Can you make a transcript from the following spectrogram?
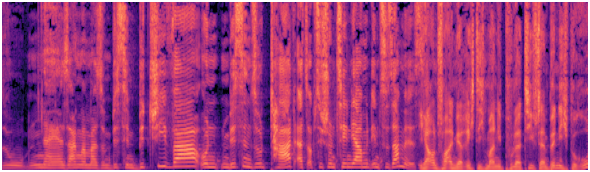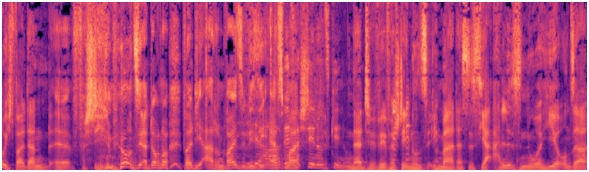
so, naja, sagen wir mal so ein bisschen bitchy war und ein bisschen so tat, als ob sie schon zehn Jahre mit ihm zusammen ist. Ja, und vor allem ja richtig manipulativ. Dann bin ich beruhigt, weil dann äh, verstehen wir uns ja doch noch, weil die Art und Weise, wie Ja, sie wir erstmal. verstehen uns genug. Natürlich, wir verstehen uns immer. Das ist ja alles nur hier unser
